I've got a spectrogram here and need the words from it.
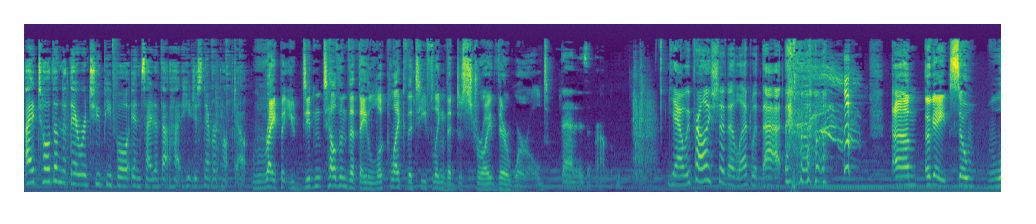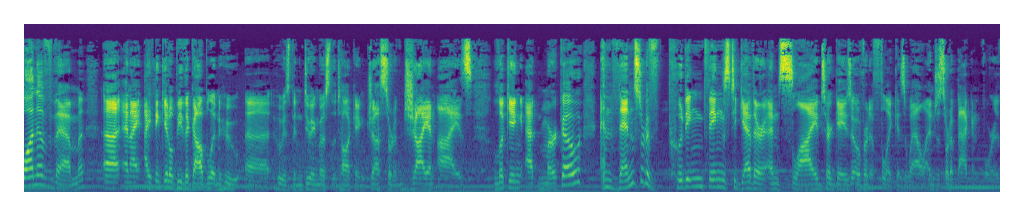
I told them that there were two people inside of that hut. He just never popped out. Right, but you didn't tell them that they look like the tiefling that destroyed their world. That is a problem. Yeah, we probably should have led with that. Um, okay, so one of them, uh, and I, I think it'll be the goblin who uh, who has been doing most of the talking, just sort of giant eyes looking at Mirko, and then sort of putting things together and slides her gaze over to Flick as well, and just sort of back and forth.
